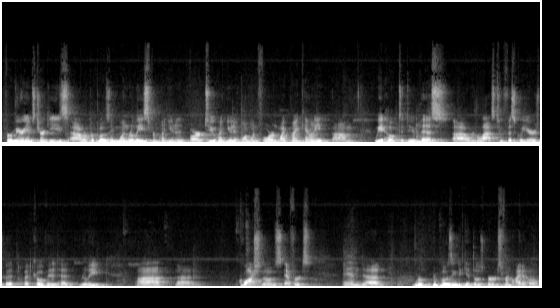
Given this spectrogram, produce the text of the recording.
For Merriam's turkeys, uh, we're proposing one release from Hunt Unit or two Hunt Unit 114 in White Pine County. Um, we had hoped to do this uh, over the last two fiscal years, but but COVID had really uh, uh, quashed those efforts, and uh, we're proposing to get those birds from Idaho.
